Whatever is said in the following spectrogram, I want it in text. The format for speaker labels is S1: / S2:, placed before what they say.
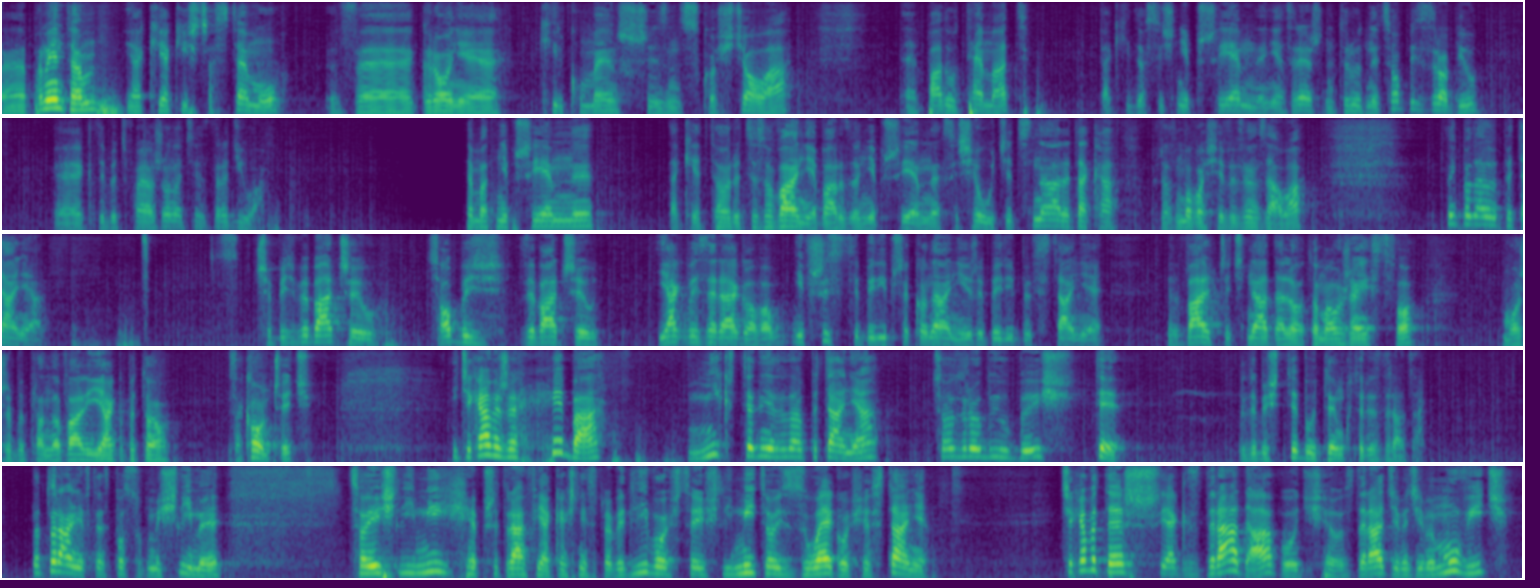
S1: E, pamiętam, jak jakiś czas temu w gronie kilku mężczyzn z kościoła e, padł temat taki dosyć nieprzyjemny, niezręczny, trudny. Co byś zrobił, e, gdyby twoja żona cię zdradziła? Temat nieprzyjemny, takie teoretyzowanie bardzo nieprzyjemne, chce się uciec, no ale taka rozmowa się wywiązała. No i padały pytania. Czy byś wybaczył? Co byś wybaczył? Jak byś zareagował? Nie wszyscy byli przekonani, że byliby w stanie walczyć nadal o to małżeństwo. Może by planowali, jakby to zakończyć. I ciekawe, że chyba nikt wtedy nie zadał pytania, co zrobiłbyś ty, gdybyś ty był tym, który zdradza. Naturalnie w ten sposób myślimy, co jeśli mi się przytrafi jakaś niesprawiedliwość, co jeśli mi coś złego się stanie. Ciekawe też, jak zdrada, bo dzisiaj o zdradzie będziemy mówić,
